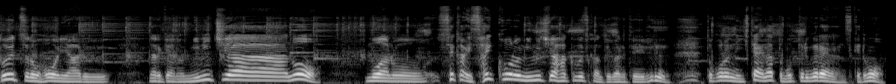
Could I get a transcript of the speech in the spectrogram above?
ドイツの方にある、なんだっけあの、ミニチュアの、もうあの、世界最高のミニチュア博物館と言われている ところに行きたいなと思ってるぐらいなんですけども、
